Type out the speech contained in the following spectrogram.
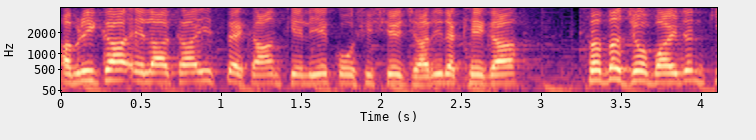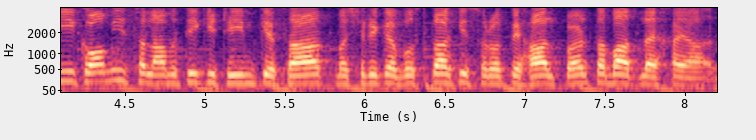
अमरीका इलाकाई इसकाम के लिए कोशिशें जारी रखेगा सदर जो बाइडन की कौमी सलामती की टीम के साथ मशरक वस्ती की सूरत हाल पर तबादला ख्याल।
